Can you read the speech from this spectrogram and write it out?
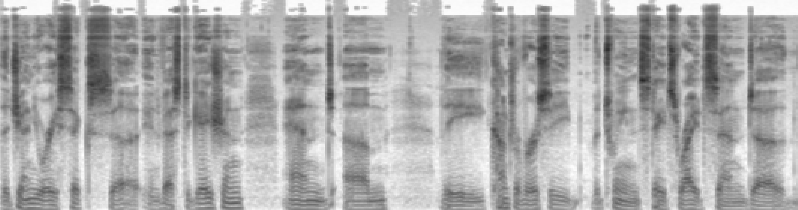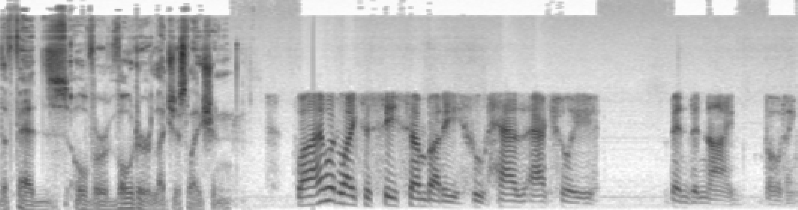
the January 6 uh, investigation and um, the controversy between states' rights and uh, the feds over voter legislation? Well, I would like to see somebody who has actually been denied voting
